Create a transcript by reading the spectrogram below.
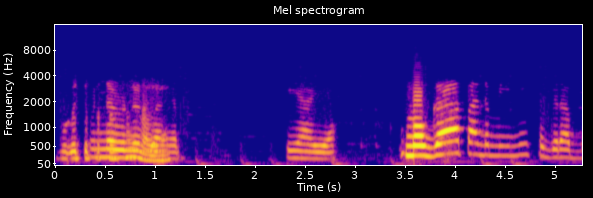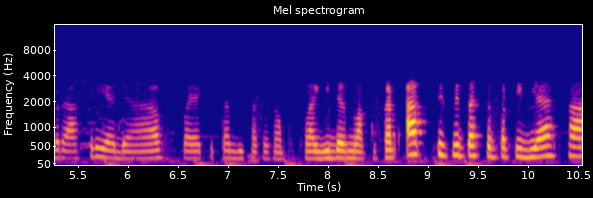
Semoga cepat selesai lah ya. banget. Iya, iya. Semoga pandemi ini segera berakhir ya, Dav. Supaya kita bisa ke kampus lagi dan melakukan aktivitas seperti biasa.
